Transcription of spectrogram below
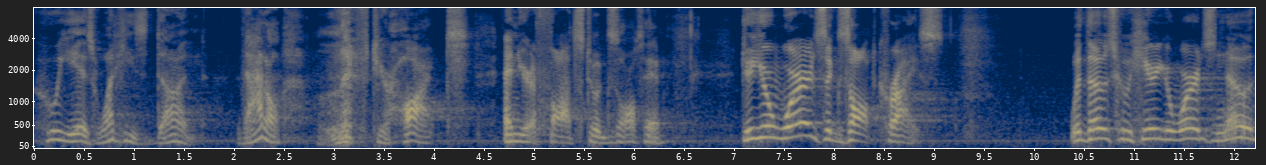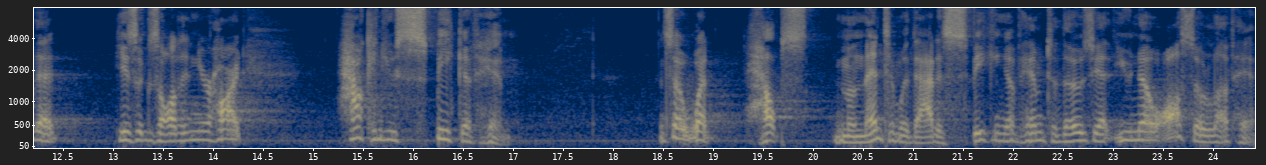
who He is, what He's done. That'll lift your heart and your thoughts to exalt Him. Do your words exalt Christ? Would those who hear your words know that He's exalted in your heart? How can you speak of Him? And so, what helps momentum with that is speaking of Him to those that you know also love Him.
